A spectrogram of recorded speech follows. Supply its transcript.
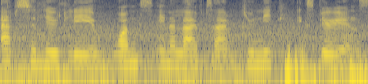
absolutely once in a lifetime unique experience.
